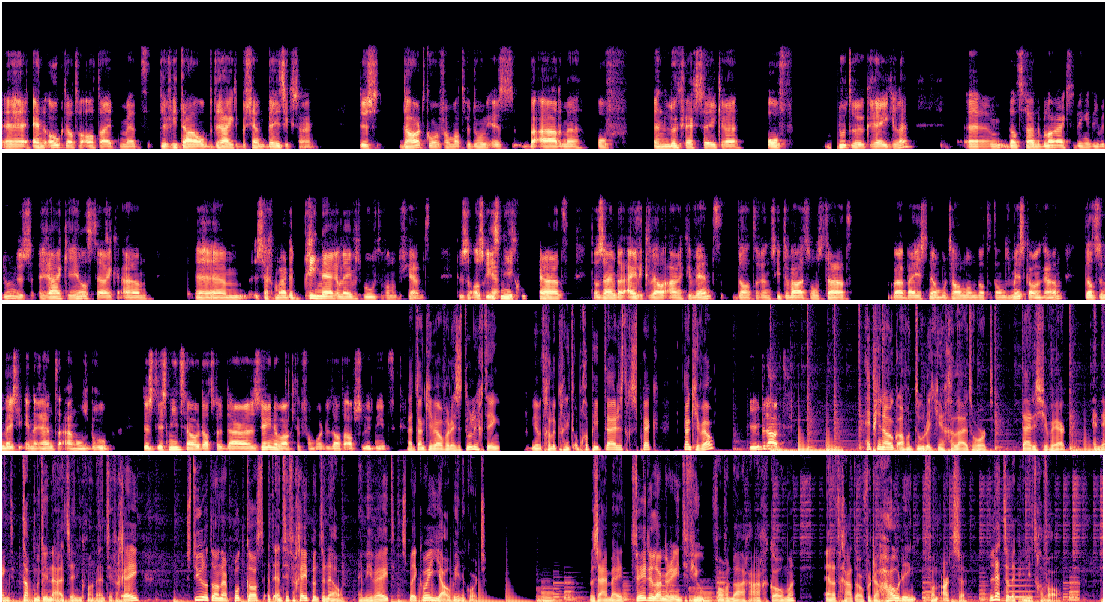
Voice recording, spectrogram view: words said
Uh, en ook dat we altijd met de vitaal bedreigde patiënt bezig zijn. Dus de hardcore van wat we doen is beademen of een luchtweg zekeren of bloeddruk regelen. Um, dat zijn de belangrijkste dingen die we doen. Dus raak je heel sterk aan um, zeg maar de primaire levensbehoeften van een patiënt. Dus als er iets ja. niet goed gaat, dan zijn we er eigenlijk wel aan gewend dat er een situatie ontstaat waarbij je snel moet handelen omdat het anders mis kan gaan. Dat is een beetje inherent aan ons beroep. Dus het is niet zo dat we daar zenuwachtig van worden. Dat absoluut niet. Ja, dankjewel voor deze toelichting. Je hebt gelukkig niet opgepiept tijdens het gesprek. Dankjewel. Jullie bedankt. Heb je nou ook af en toe dat je een geluid hoort tijdens je werk en denkt dat moet in de uitzending van het NTVG? Stuur het dan naar podcast.ntvg.nl en wie weet spreken we jou binnenkort. We zijn bij het tweede langere interview van vandaag aangekomen en het gaat over de houding van artsen, letterlijk in dit geval.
